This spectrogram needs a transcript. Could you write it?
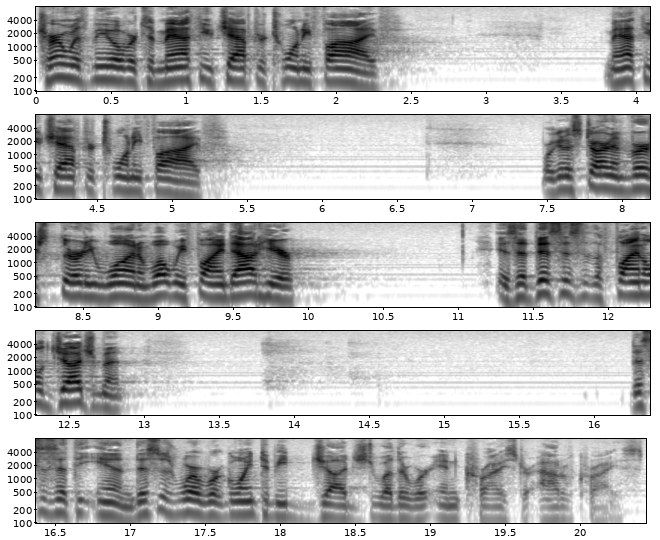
Turn with me over to Matthew chapter 25. Matthew chapter 25. We're going to start in verse 31, and what we find out here is that this is the final judgment. This is at the end. This is where we're going to be judged whether we're in Christ or out of Christ.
